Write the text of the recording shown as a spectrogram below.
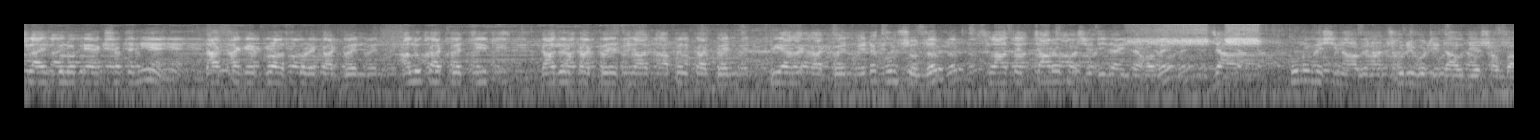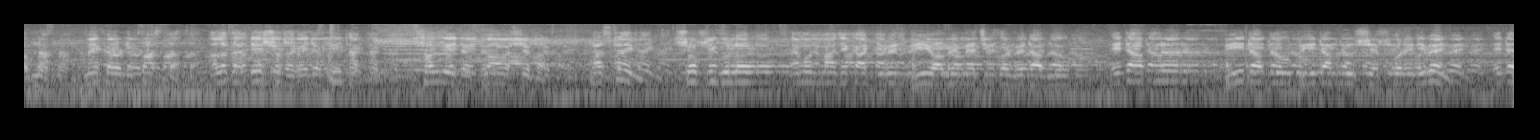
স্লাইসগুলোকে একসাথে নিয়ে দাগটাকে ক্রস করে কাটবেন। আলু কাটবেন চিপস গাজর কাটবেন স্লাদ, আপেল কাটবেন, পেয়ারা কাটবেন। এটা খুব সুন্দর। স্লাদের চারোপাশে ডিজাইনটা হবে, যা কোনো মেশিনে হবে না, ছুরি বটি দাও দিয়ে সম্ভব না। ম্যাকারনি পাস্তা আলাদা দেড়শো টাকা, এটা ফ্রি থাকবে। সঙ্গে এটা ফ্লাওয়ার শেপার ফার্স্ট টাইম সবজিগুলো এমন মাঝে কাট দিবেন ভি হবে ম্যাচিং করবে ডাব্লু এটা আপনার ভিডাব্লিউ ভিডাব্লিউ শেপ করে নেবেন। এটা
